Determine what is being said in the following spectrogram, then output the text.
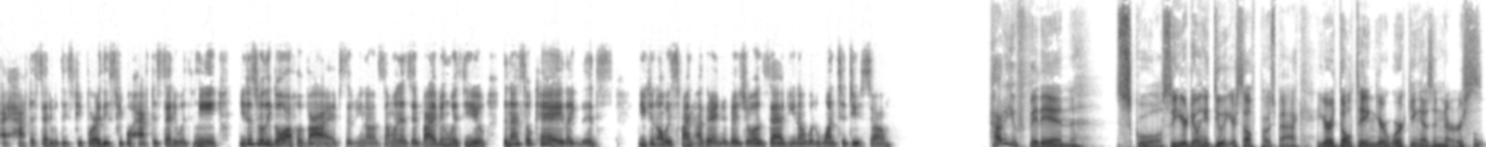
I have to study with these people or these people have to study with me. You just really go off of vibes. If you know someone isn't vibing with you, then that's okay. Like it's you can always find other individuals that you know would want to do so how do you fit in school? So you're doing a do it yourself postbac, you're adulting, you're working as a nurse, mm.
